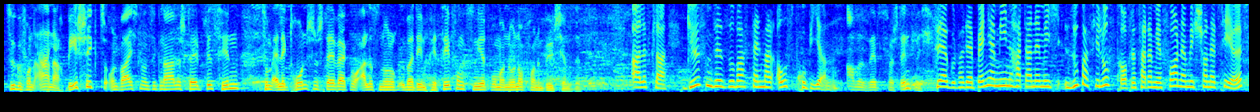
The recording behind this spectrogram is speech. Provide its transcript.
Züge von A nach B schickt und Weichen und Signale stellt, bis hin zum elektronischen Stellwerk, wo alles nur noch über den PC funktioniert, wo man nur noch vor einem Bildschirm sitzt. Alles klar. Dürfen wir sowas denn mal ausprobieren? Aber selbstverständlich. Sehr gut, weil der Benjamin hat da nämlich super viel Lust drauf. Das hat er mir vorher nämlich schon erzählt.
